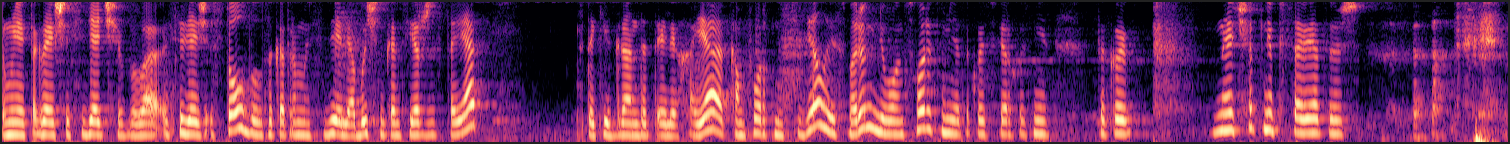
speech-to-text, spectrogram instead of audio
у меня тогда еще сидячая была, сидячий стол был, за которым мы сидели. Обычно консьержи стоят в таких гранд-отелях, а я комфортно сидела и смотрю на него, он смотрит на меня такой сверху вниз, такой, ну и что ты мне посоветуешь?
